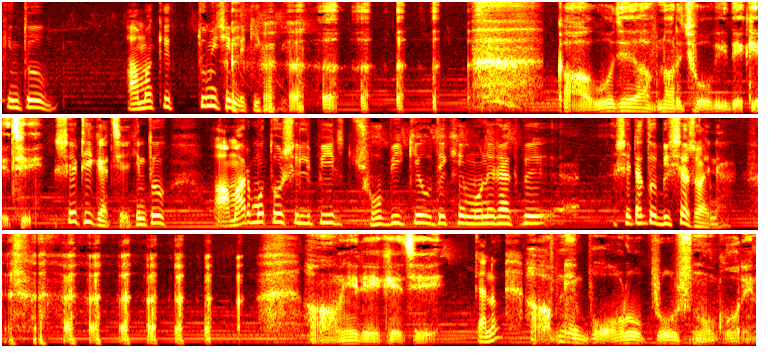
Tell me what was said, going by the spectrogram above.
কিন্তু আমাকে তুমি চিনলে কি কাগজে আপনার ছবি দেখেছি। সে ঠিক আছে কিন্তু আমার মতো শিল্পীর ছবি কেউ দেখে মনে রাখবে সেটা তো বিশ্বাস হয় না। আমি রেখেছি। কেন? আপনি বড় প্রশ্ন করেন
